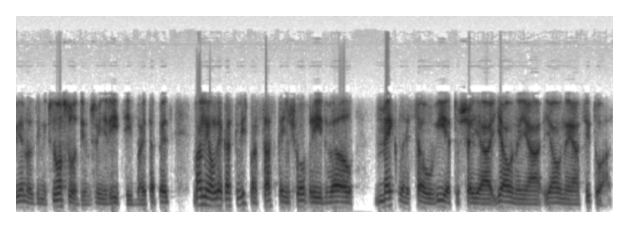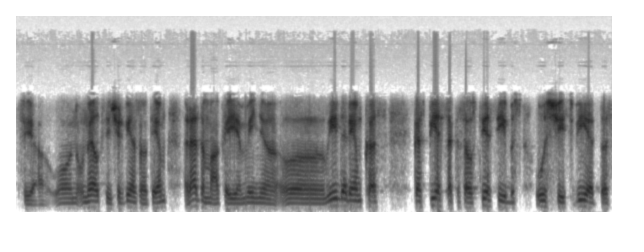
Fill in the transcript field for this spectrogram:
viennozīmīgs nosodījums viņa rīcībai. Tāpēc man jau liekas, ka vispār saskaņa šobrīd vēl meklē savu vietu šajā jaunajā, jaunajā situācijā. Un, un Elksīčs ir viens no tiem redzamākajiem viņa uh, līderiem, kas, kas piesaka savus tiesības uz šīs vietas,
